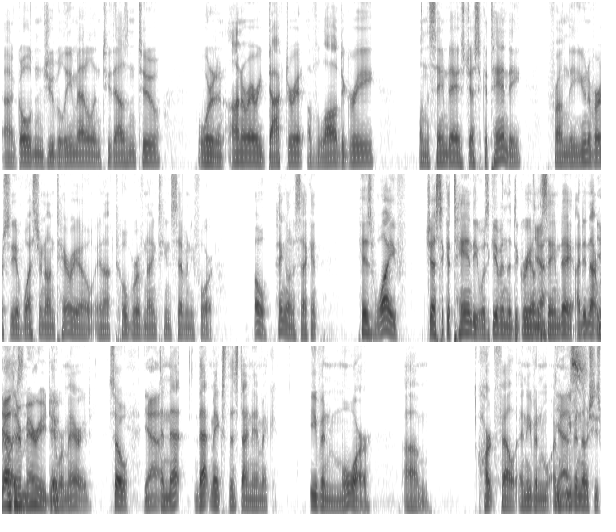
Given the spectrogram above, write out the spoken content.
uh, Golden Jubilee Medal in 2002. Awarded an honorary doctorate of law degree on the same day as Jessica Tandy from the University of Western Ontario in October of 1974. Oh, hang on a second. His wife, Jessica Tandy, was given the degree on Yeah. the same day. I did not Yeah, realize they're married, They dude. were married. So yeah and that that makes this dynamic even more um, heartfelt and even more. I mean, even though she's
